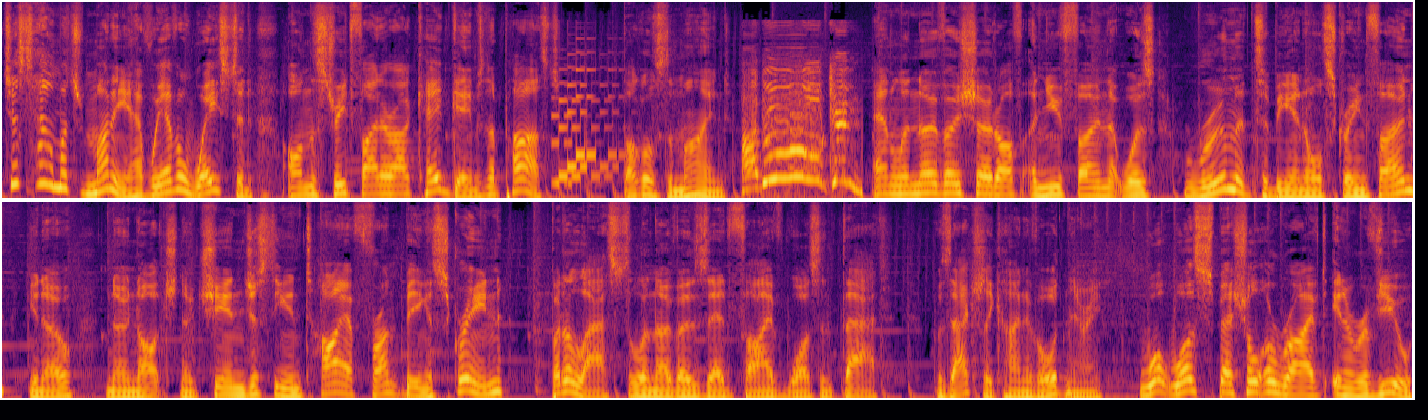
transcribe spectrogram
just how much money have we ever wasted on the Street Fighter arcade games in the past? Boggles the mind. Hadouken! And Lenovo showed off a new phone that was rumored to be an all screen phone. You know, no notch, no chin, just the entire front being a screen. But alas, the Lenovo Z5 wasn't that. It was actually kind of ordinary. What was special arrived in a review,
